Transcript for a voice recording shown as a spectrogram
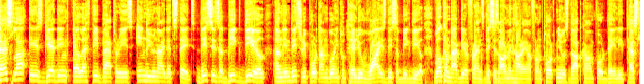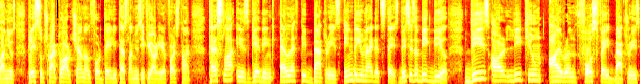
Tesla is getting LFP batteries in the United States. This is a big deal and in this report I'm going to tell you why is this a big deal. Welcome back dear friends. This is Armen Hareyan from torquenews.com for daily Tesla news. Please subscribe to our channel for daily Tesla news if you are here first time. Tesla is getting LFP batteries in the United States. This is a big deal. These are lithium iron phosphate batteries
